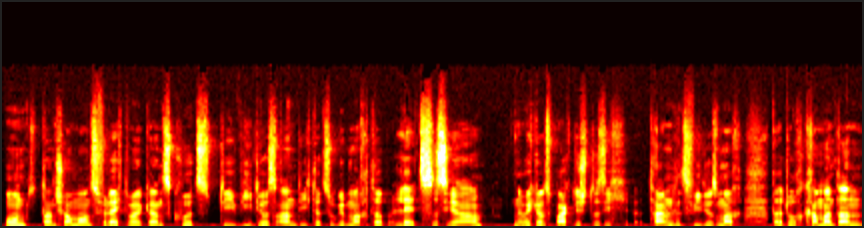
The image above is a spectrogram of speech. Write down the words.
Und dann schauen wir uns vielleicht mal ganz kurz die Videos an, die ich dazu gemacht habe. Letztes Jahr Nämlich ganz praktisch, dass ich Timelines-Videos mache. Dadurch kann man dann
